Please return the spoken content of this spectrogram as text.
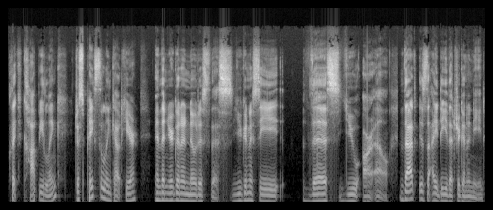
click copy link, just paste the link out here and then you're going to notice this. You're going to see this URL. That is the ID that you're going to need.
